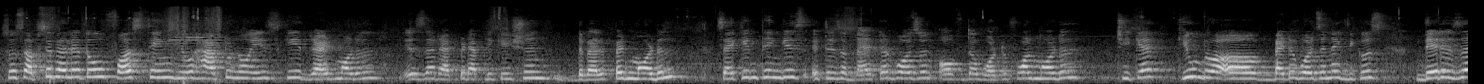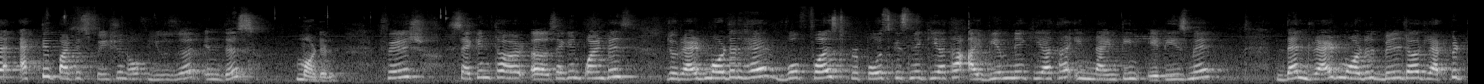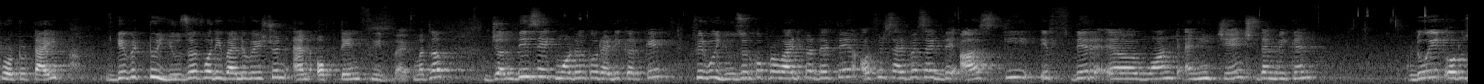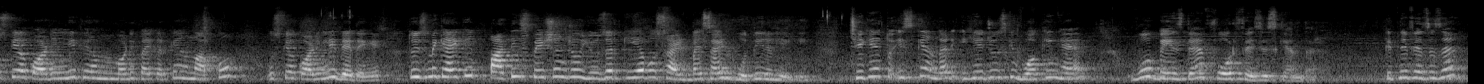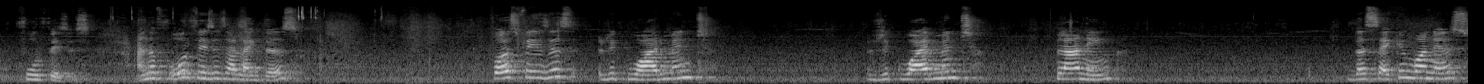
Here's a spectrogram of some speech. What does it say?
सो so, सबसे पहले तो first thing you have to know is कि RAD model is the rapid application developed model second thing is it is a better version of the waterfall model ठीक है? क्यों better version है? Because there is a active participation of user in this model फिर second third second point is जो RAD model है, वो first propose किसने किया था? आईबीएम ने किया था इन 1980s में। Then RAD model build a rapid prototype give it to user for evaluation and obtain feedback मतलब जल्दी से एक मॉडल को रेडी करके, फिर वो यूज़र को प्रोवाइड कर देते हैं और फिर side by side they ask कि if there want any change then we can do it और उसके अकॉर्डिंगली फिर हम मॉडिफाई करके हम आपको उसके अकॉर्डिंगली दे देंगे। तो इसमें क्या है कि पार्टिसिपेशन जो यूज़र की है, वो साइड बाय साइड होती रहेगी। ठीक है? तो इसके अंदर ये जो इसकी वर्किंग है, वो बेस्ड है फोर फेजेस के अंदर। कितने फेजेस हैं? Four phases and the four phases are like this first phase is requirement requirement planning the second one is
